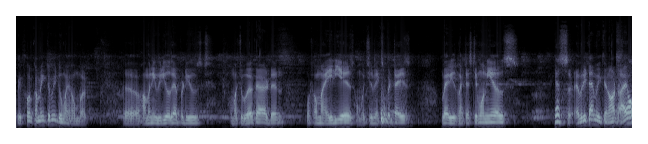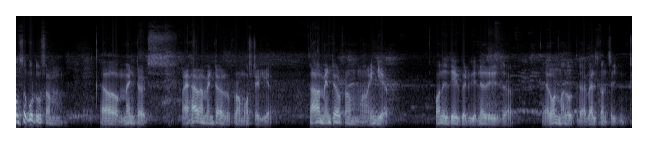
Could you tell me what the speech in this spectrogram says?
Before coming to me, do my homework. Uh, how many videos I produced, how much work I have done, what are my ideas, how much is my expertise, where is my testimonials. Yes, every time we cannot. I also go to some uh, mentors. I have a mentor from Australia. I have a mentor from uh, India. One is Dave Gadvi, another is uh, Ron Malhotra, wealth consultant.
